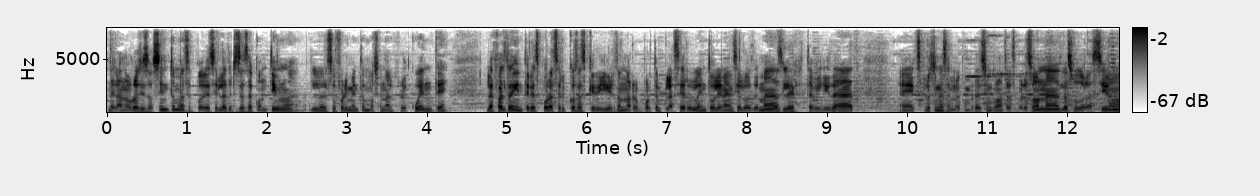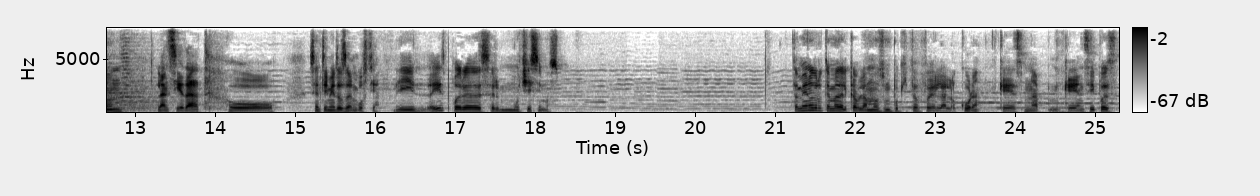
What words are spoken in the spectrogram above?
de la neurosis o síntomas se puede decir la tristeza continua, el sufrimiento emocional frecuente, la falta de interés por hacer cosas que diviertan o reporten placer, la intolerancia a los demás, la irritabilidad, eh, explosiones en la conversación con otras personas, la sudoración, la ansiedad o sentimientos de angustia. Y de ahí podría ser muchísimos. También otro tema del que hablamos un poquito fue la locura, que es una que en sí pues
